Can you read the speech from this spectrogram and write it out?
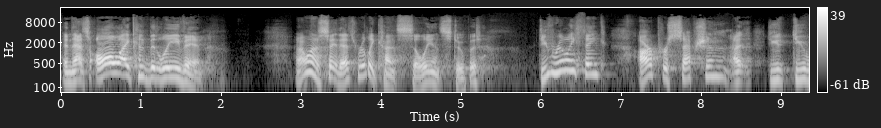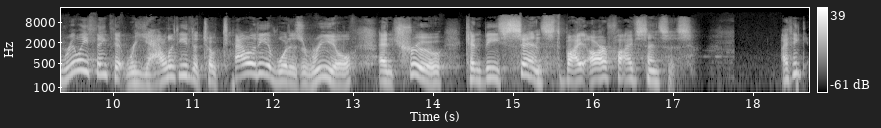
And that's all I can believe in. And I want to say that's really kind of silly and stupid. Do you really think our perception, uh, do, you, do you really think that reality, the totality of what is real and true, can be sensed by our five senses? I think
